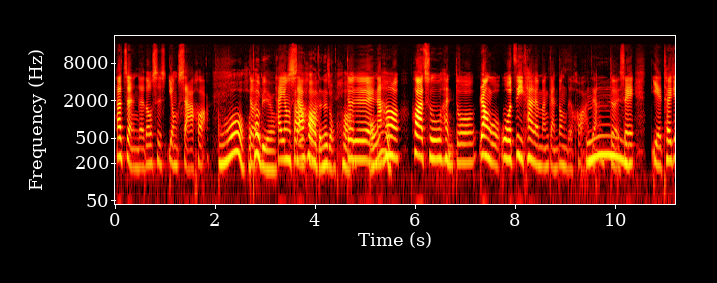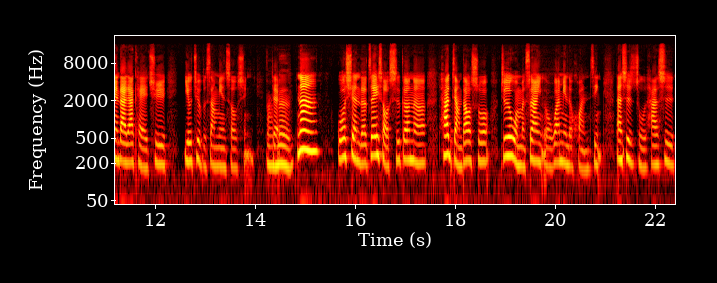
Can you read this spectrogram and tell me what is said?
他整个都是用沙画。哦，好特别哦，他用沙画的那种画，对对对，然后画出很多让我我自己看了蛮感动的画，这样对，所以也推荐大家可以去 YouTube 上面搜寻。对，那。我选的这一首诗歌呢，他讲到说，就是我们虽然有外面的环境，但是主他是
